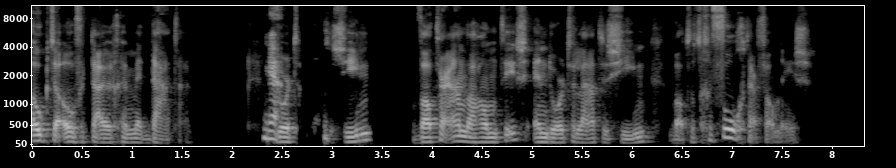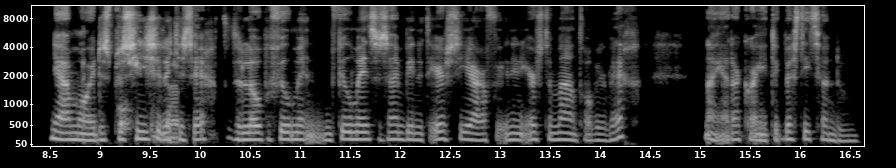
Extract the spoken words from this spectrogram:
Ook te overtuigen met data. Ja. Door te laten zien wat er aan de hand is en door te laten zien wat het gevolg daarvan is. Ja, mooi. Dus precies dat je zegt, er lopen veel, men, veel mensen zijn binnen het eerste jaar of in de eerste maand alweer weg. Nou ja, daar kan je natuurlijk best iets aan doen.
